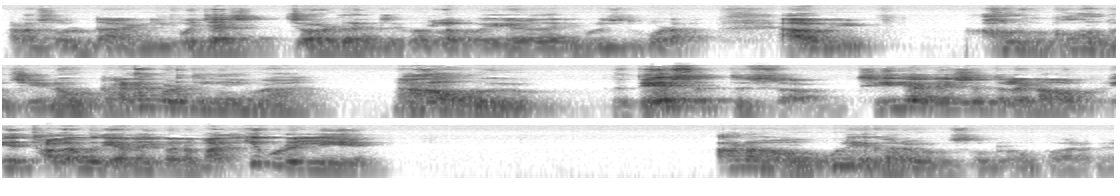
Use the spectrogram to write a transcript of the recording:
ஆனா சொல்லிட்டான் நீ போய் ஜஸ்ட் ஜோர்டன் ரிவர்ல போய் எழுதாடி குளிச்சுட்டு போடா. அப்படி அவனுக்கு கோவம் வந்துச்சு என்ன ஒரு கனப்படுத்தலையே இவன் நான் ஒரு இந்த தேசத்து சீரியா தேசத்துல நான் ஒரு பெரிய தளபதி ஆனா இவனை மதிக்க கூட இல்லையே. ஆனா அவன் ஊழியக்காரன் ஒன்று சொல்றான் பாருங்க.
